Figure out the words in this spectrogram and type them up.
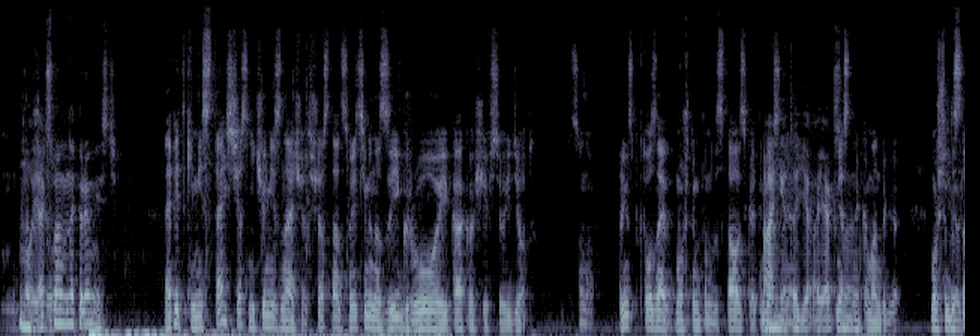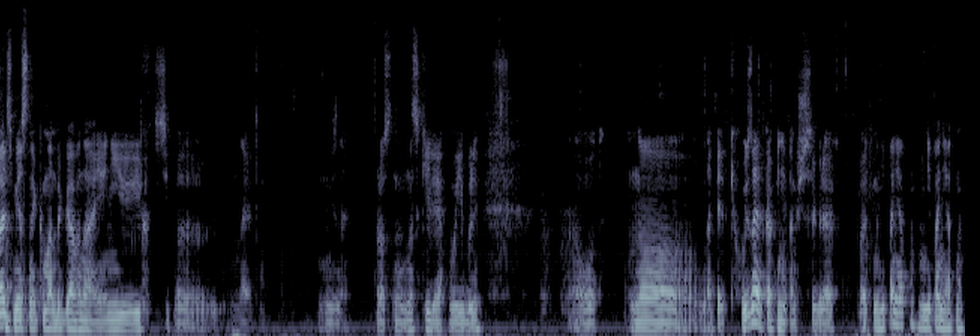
Ну, так я, что- по-моему, на первом месте. Но опять-таки, места сейчас ничего не значат. Сейчас надо смотреть именно за игрой, как вообще все идет, пацанов. В принципе, кто знает, может, им там досталась какая-то А, местная, нет, а я, Аякс местная на- команда. Может, им достались местная команда говна, и они их, типа, на этом, не знаю, просто на, на скилле выебали. Вот. Но, опять-таки, хуй знает, как они там сейчас играют. Поэтому непонятно, непонятно.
